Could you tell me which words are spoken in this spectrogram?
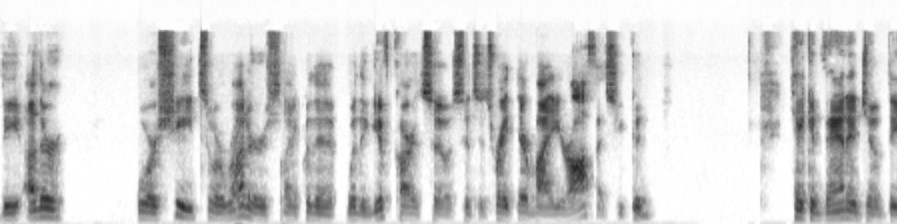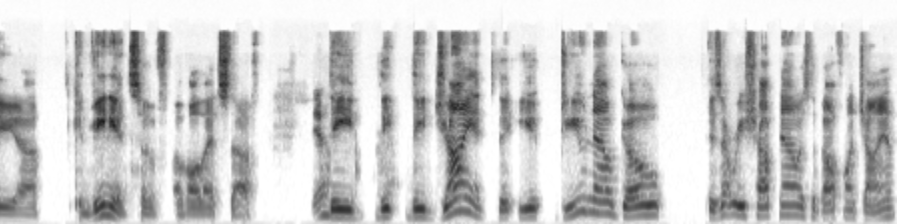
the other or Sheetz or Rutter's like with a with a gift card. So since it's right there by your office, you could take advantage of the uh, convenience of of all that stuff. Yeah. The the the giant that you do you now go is that where you shop now is the Bellefonte Giant?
